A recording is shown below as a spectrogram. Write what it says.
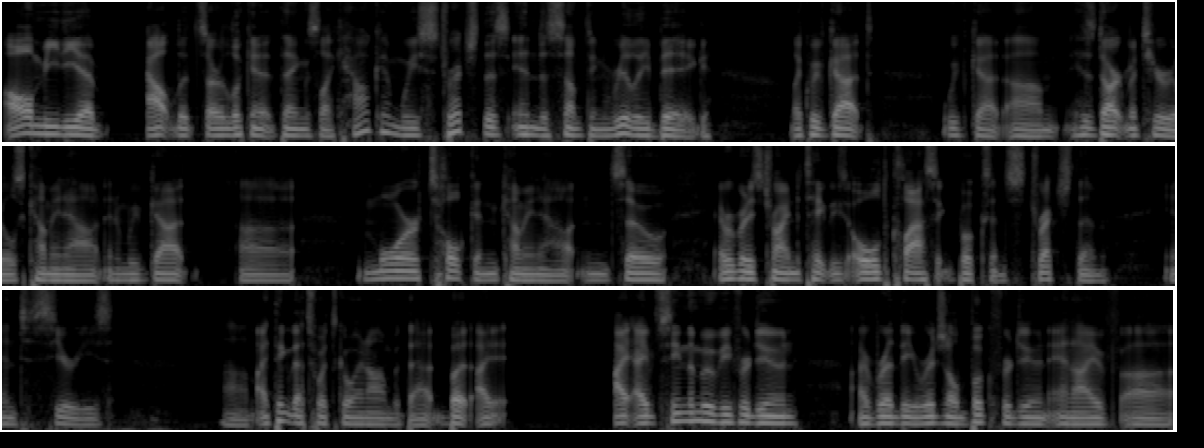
all media outlets are looking at things like how can we stretch this into something really big? Like we've got we've got um, his Dark Materials coming out, and we've got uh, more Tolkien coming out, and so everybody's trying to take these old classic books and stretch them into series. Um, I think that's what's going on with that. But I, I, I've seen the movie for Dune. I've read the original book for Dune, and I've uh,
